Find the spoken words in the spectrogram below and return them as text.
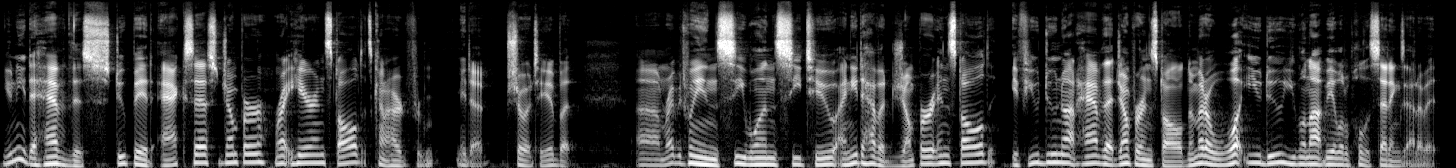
You need to have this stupid access jumper right here installed. It's kind of hard for me to show it to you, but um, right between C1, C2, I need to have a jumper installed. If you do not have that jumper installed, no matter what you do, you will not be able to pull the settings out of it.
